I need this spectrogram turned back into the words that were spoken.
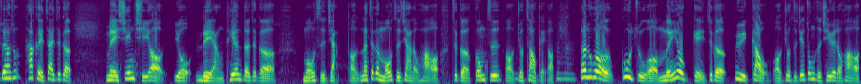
所以他说他可以在这个每星期哦有两天的这个谋职假哦，那这个谋职假的话哦，这个工资哦就照给哦。那如果雇主哦没有给这个预告哦，就直接终止契约的话哦，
